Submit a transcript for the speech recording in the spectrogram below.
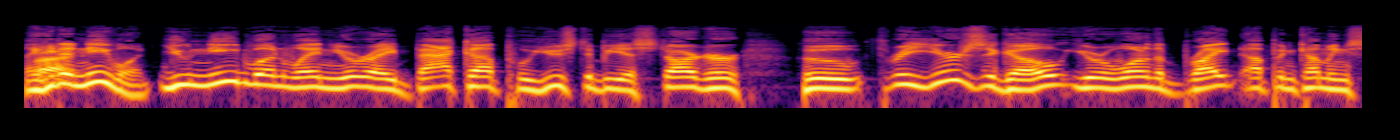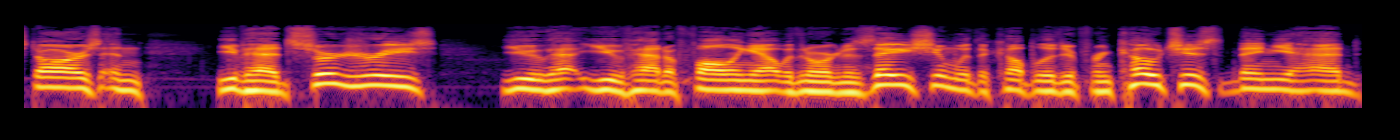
Like, Right. He doesn't need one. You need one when you're a backup who used to be a starter. Who three years ago you were one of the bright up and coming stars, and you've had surgeries. You ha- you've had a falling out with an organization with a couple of different coaches. Then you had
